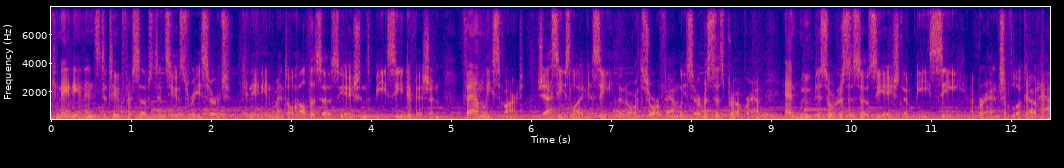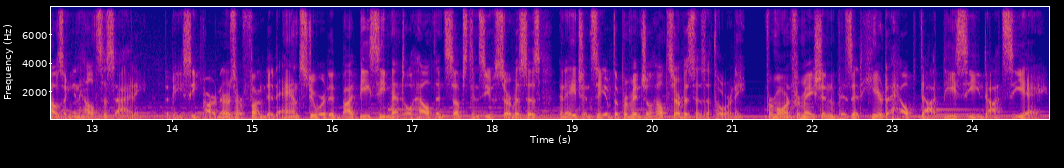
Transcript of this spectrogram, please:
Canadian Institute for Substance Use Research, Canadian Mental Health Association's BC Division, Family Smart, Jessie's Legacy, the North Shore Family Services program, and Mood Disorders Association of BC, a branch of Lookout Housing and Health Society. The BC partners are funded and stewarded by BC Mental Health and Substance Use Services, an agency of the Provincial Health Services Authority. For more information, visit heretohelp.bc.ca.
